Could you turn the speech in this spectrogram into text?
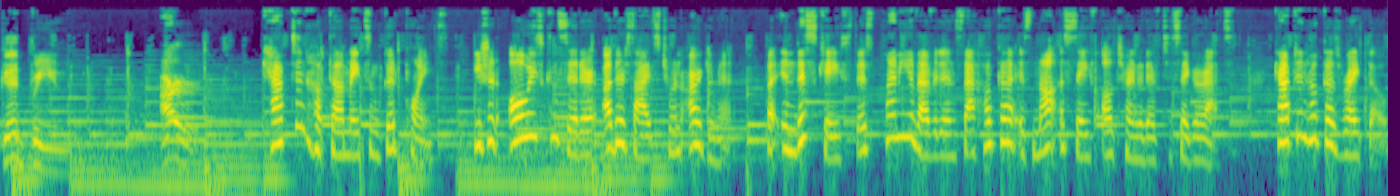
good for you. Arr. Captain Hookah made some good points. You should always consider other sides to an argument, but in this case, there's plenty of evidence that hookah is not a safe alternative to cigarettes. Captain Hookah's right though.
